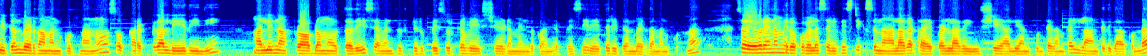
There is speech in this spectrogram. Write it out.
రిటర్న్ పెడదాం అనుకుంటున్నాను సో కరెక్ట్గా లేదు ఇది. మళ్ళీ నాకు ప్రాబ్లం అవుతుంది. సెవెన్ ఫిఫ్టీ రూపీస్ వరకు వేస్ట్ చేయడం ఎందుకు అని చెప్పేసి ఇదైతే రిటర్న్ పెడదాం అనుకుంటున్నా. సో ఎవరైనా మీరు ఒకవేళ సెల్ఫీ స్టిక్స్ నాలాగా ట్రైపాడ్ లాగా యూజ్ చేయాలి అనుకుంటే కనుక ఇలాంటిది కాకుండా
